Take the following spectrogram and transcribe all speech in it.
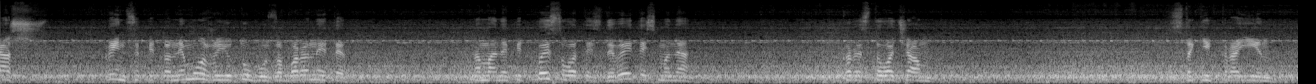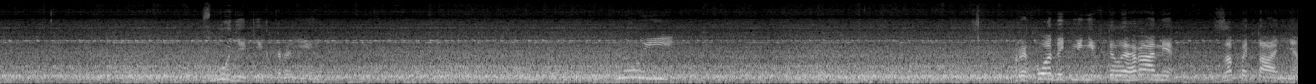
Я ж, в принципі, то не можу Ютубу заборонити на мене підписуватись, дивитись мене користувачам з таких країн, з будь-яких країн. Ну і приходить мені в телеграмі запитання.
